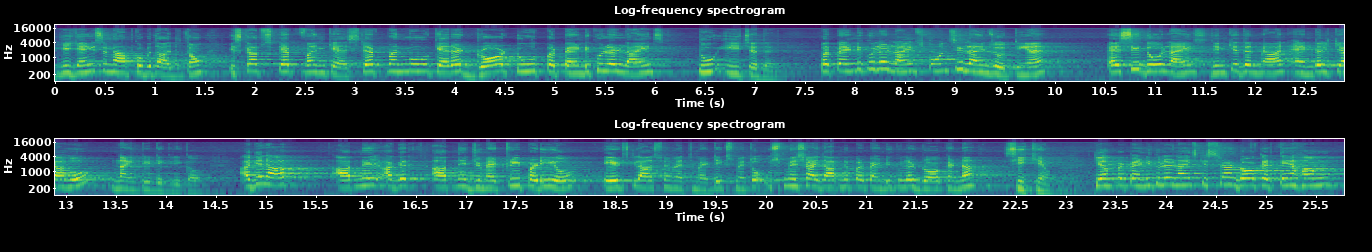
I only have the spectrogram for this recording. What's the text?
ये यहीं से मैं आपको बता देता हूँ, इसका आप स्टेप वन क्या है? स्टेप वन में वो कह रहा है draw two perpendicular lines to each other perpendicular lines कौन सी लाइंस होती हैं? ऐसी दो लाइंस जिनके दरमियान एंगल क्या हो? 90 डिग्री का हो। अगर आप, आपने, अगर आपने ज्योमेट्री पढ़ी हो एट्थ क्लास में मैथमेटिक्स में तो उसमें शायद आपने परपेंडिकुलर ड्रॉ करना सीखे हो। कि हम परपेंडिकुलर लाइंस किस तरह ड्रॉ करते हैं? हम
